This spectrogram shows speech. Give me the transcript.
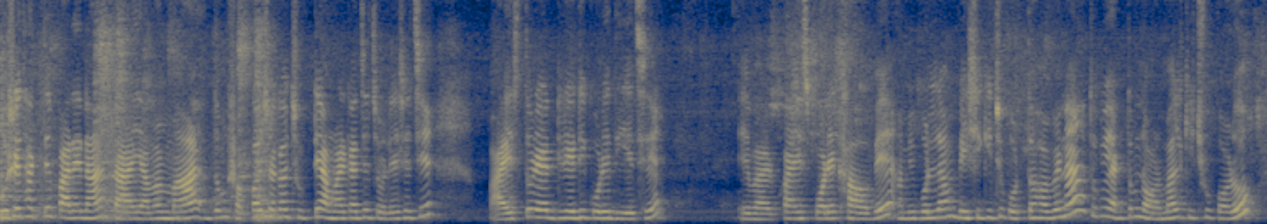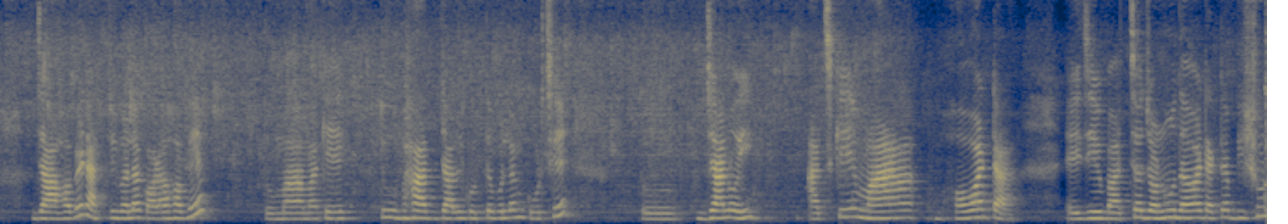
বসে থাকতে পারে না, তাই আমার মা একদম সকাল সকাল ছুটতে আমার কাছে চলে এসেছে। পায়েস তো রেডি করে দিয়েছে। এবার পায়েস পরে খাওয়াবে। আমি বললাম, বেশি কিছু করতে হবে না, তুমি একদম নর্মাল কিছু করো। যা হবে রাত্রিবেলা করা হবে। তো মা আমাকে একটু ভাত, ডাল করতে বললাম, করছে। তো জানোই, আজকে মা হওয়াটা, এই যে বাচ্চা জন্ম দেওয়াটা একটা ভীষণ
